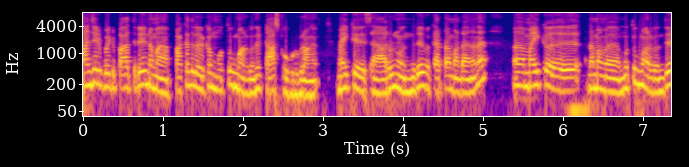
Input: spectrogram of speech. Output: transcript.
மஞ்சள் போயிட்டு பார்த்துட்டு நம்ம பக்கத்துல இருக்க முத்துக்குமாருக்கு வந்து டாஸ்க் கொடுக்குறாங்க. மைக்கு அருண் வந்துட்டு கரெக்டா மாட்டாங்கனால மைக்கு நம்ம முத்துக்குமாருக்கு வந்து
